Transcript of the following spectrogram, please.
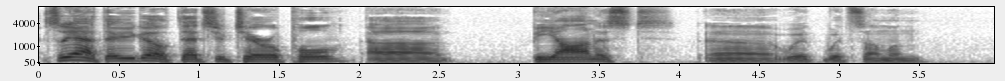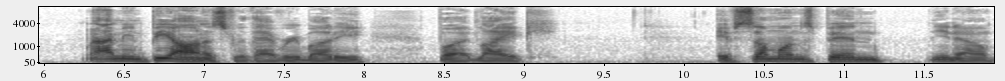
so yeah, there you go. That's your tarot pull. Uh, be honest uh, with with someone. I mean, be honest with everybody, but like, if someone's been you know,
